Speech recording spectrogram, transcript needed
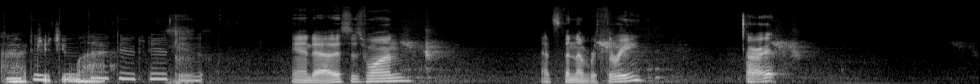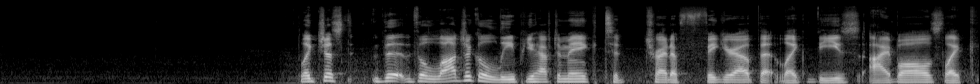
Ah, GGY. And uh, this is one. That's the number three. All right. like just the the logical leap you have to make to try to figure out that like these eyeballs like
